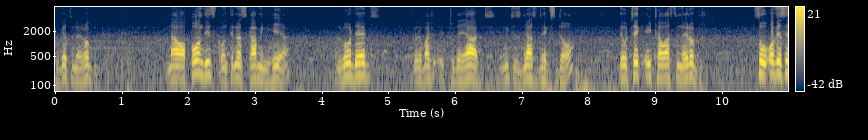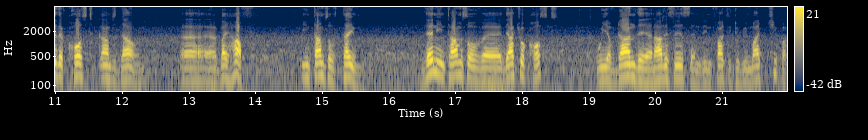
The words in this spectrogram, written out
to get to Nairobi. Now, upon these containers coming here, loaded to the, to the yard, which is just next door, they will take eight hours to Nairobi. So obviously the cost comes down uh, by half in terms of time. Then in terms of uh, the actual cost, we have done the analysis and in fact it will be much cheaper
